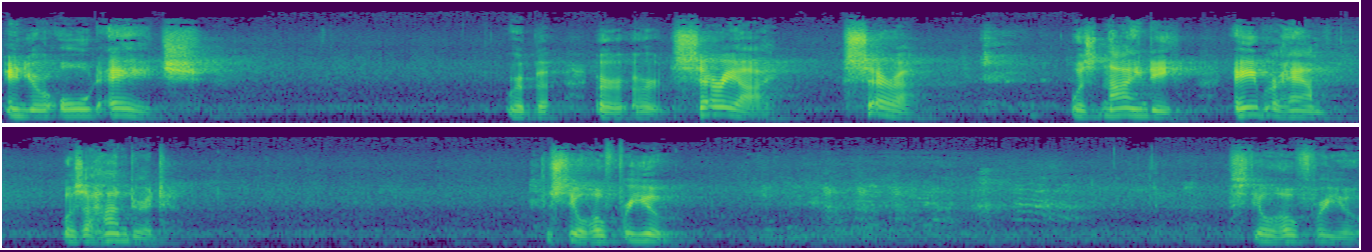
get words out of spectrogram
in your old age. Rebe- or, or Sarai, Sarah was 90, Abraham was 100. There's still hope for you. Still hope for you.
